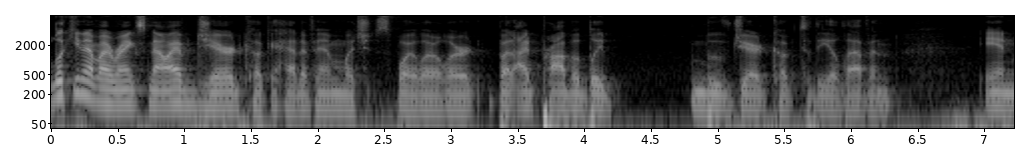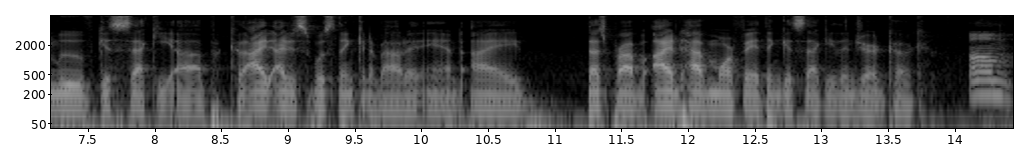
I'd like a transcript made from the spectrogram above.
looking at my ranks now, I have Jared Cook ahead of him, which spoiler alert, but I'd probably move Jared Cook to the 11 and move Gesicki up because I, I just was thinking about it and I that's probably I'd have more faith in Gesicki than Jared Cook. Um,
